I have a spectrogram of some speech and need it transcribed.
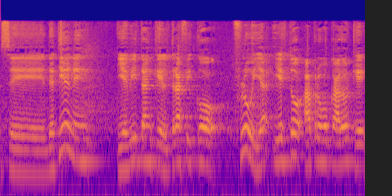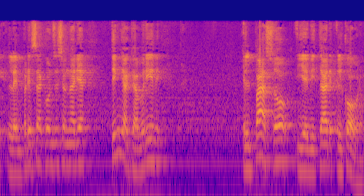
se detienen y evitan que el tráfico fluya y esto ha provocado que la empresa concesionaria tenga que abrir el paso y evitar el cobro.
